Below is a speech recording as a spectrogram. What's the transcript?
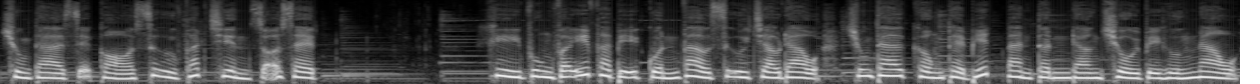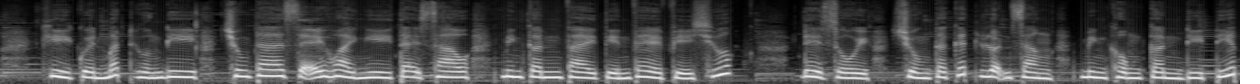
chúng ta sẽ có sự phát triển rõ rệt. Khi vùng vẫy và bị cuốn vào sự trao đảo, chúng ta không thể biết bản thân đang trồi về hướng nào. Khi quên mất hướng đi, chúng ta sẽ hoài nghi tại sao mình cần phải tiến về phía trước. Để rồi, chúng ta kết luận rằng mình không cần đi tiếp.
